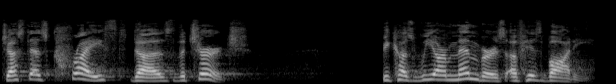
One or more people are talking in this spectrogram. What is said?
just as Christ does the church, because we are members of his body.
